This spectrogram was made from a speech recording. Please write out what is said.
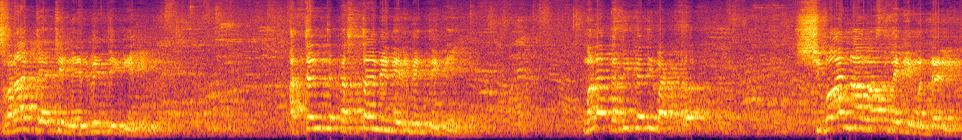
स्वराज्याची निर्मिती केली. अत्यंत कष्टाने निर्मिती केली. मला कधी कधी वाटतं शिवा नाव असलेली मंडळी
